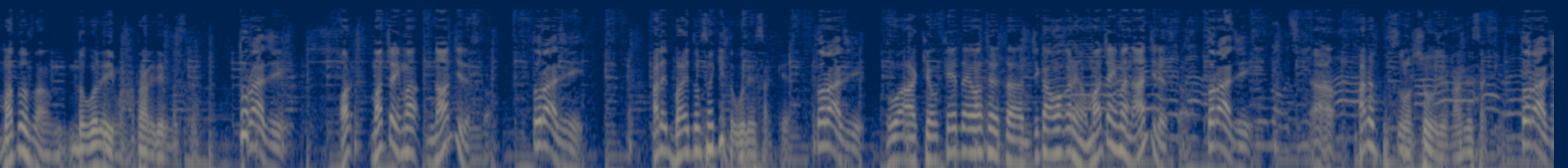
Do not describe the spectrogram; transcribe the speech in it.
マトさん、どこで今働いてるんですか？トラジ、あれ？まっちゃん今何時ですか？トラジ、あれ、バイト先どこでしたっけ？トラジ、うわぁ、今日携帯忘れた。時間分からへんわ。まっちゃん今何時ですか？トラジ、あ、アルプスの少女何でしたっトラジ、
